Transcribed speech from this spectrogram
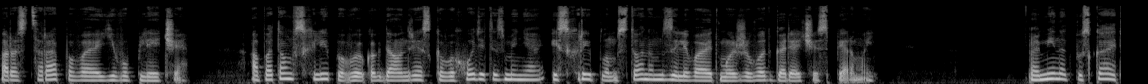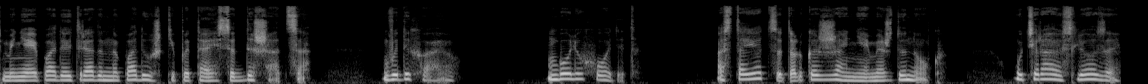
расцарапывая его плечи. А потом всхлипываю, когда он резко выходит из меня и с хриплым стоном заливает мой живот горячей спермой. Амин отпускает меня и падает рядом на подушке, пытаясь отдышаться. Выдыхаю. Боль уходит. Остается только жжение между ног. Утираю слезы,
